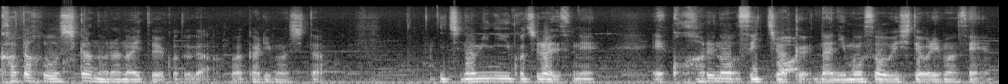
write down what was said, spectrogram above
片方しか乗らないということが分かりましたちなみにこちらですねえ小春のスイッチ枠何も装備しておりません。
